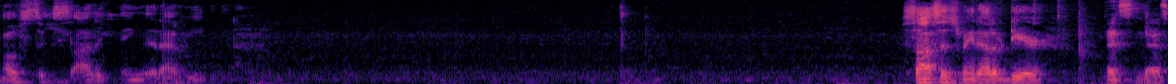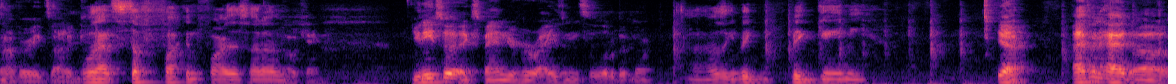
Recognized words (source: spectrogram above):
Most exotic thing that I've eaten. Sausage made out of deer. That's that's not very exotic. Well, that's the fucking farthest out of. Okay. You need to expand your horizons a little bit more. Uh, I was a big, big gamey. Yeah. I haven't had uh,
